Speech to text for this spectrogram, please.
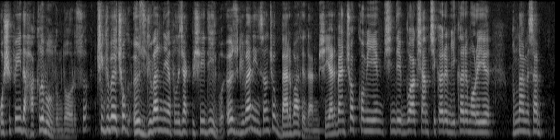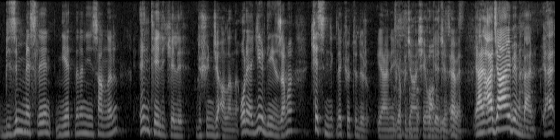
O şüpheyi de haklı buldum doğrusu. Çünkü böyle çok özgüvenle yapılacak bir şey değil bu. Özgüven insanı çok berbat eden bir şey. Yani ben çok komiyim, şimdi bu akşam çıkarım, yıkarım orayı. Bunlar mesela bizim mesleğe niyetlenen insanların en tehlikeli düşünce alanı. Oraya girdiğin zaman kesinlikle kötüdür yani yapacağın şey o gece. Evet. Yani acayibim ben. Ya,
